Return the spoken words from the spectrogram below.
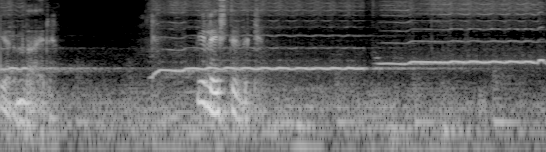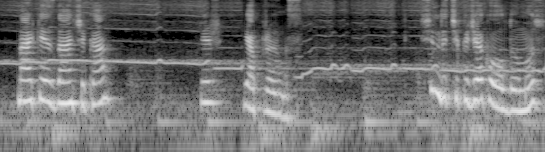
Yarım daire. Birleştirdik. Merkezden çıkan bir yaprağımız. Şimdi çıkacak olduğumuz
